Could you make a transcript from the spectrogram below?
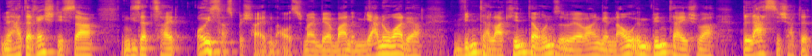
Und er hatte recht, ich sah in dieser Zeit äußerst bescheiden aus. Ich meine, wir waren im Januar, der Winter lag hinter uns, wir waren genau im Winter. Ich war blass, ich hatte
